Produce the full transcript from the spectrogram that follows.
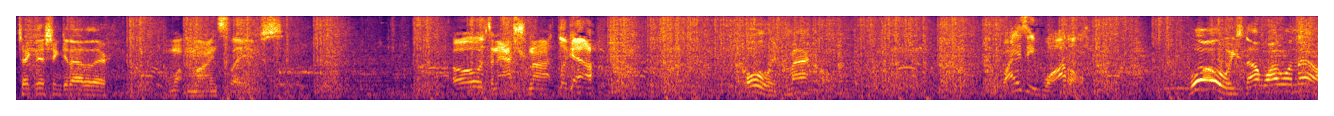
Technician, get out of there. I want mind slaves. Oh, it's an astronaut. Look out. Holy mackerel. Why is he waddle? Whoa, he's not waddling now.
